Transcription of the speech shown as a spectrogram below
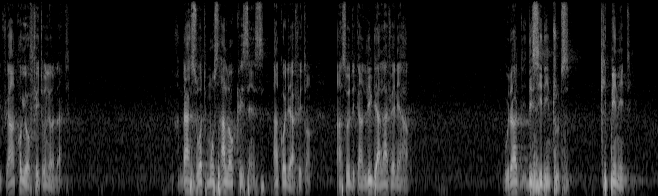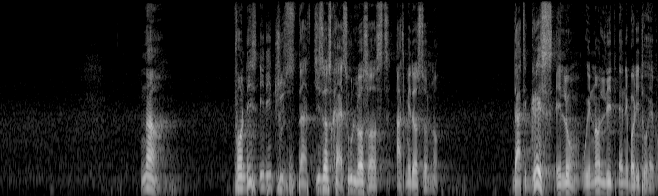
If you anchor your faith only on that. And that's what most hallowed Christians anchor their faith on. And so they can live their life anyhow. Without these hidden truths. Keeping it. Now, from these hidden truths that Jesus Christ, who loves us, has made us to know, that grace alone will not lead anybody to heaven.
